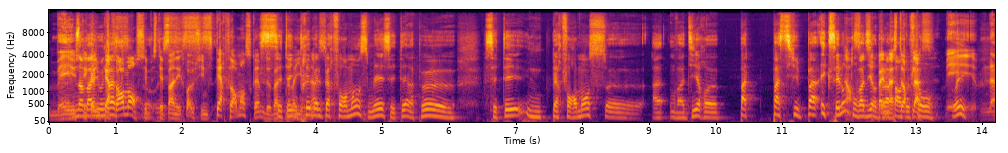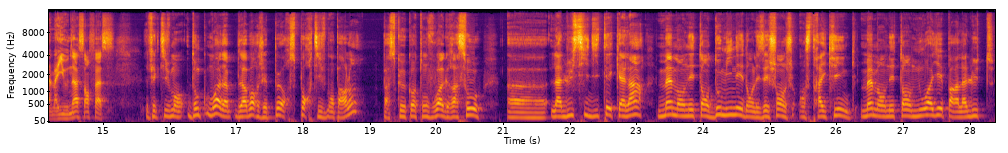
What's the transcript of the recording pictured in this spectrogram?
Mais c'était une performance. Euh, C'était pas un exploit, c'est une performance quand même de battre C'était une très Younas. belle performance, mais c'était un peu, c'était une performance, euh, à- on va dire euh, pas pas si pas excellente, Non, on va dire de la part de Floro. Mais Oui, Nama Younas en face. effectivement. Donc moi d'ab- d'abord j'ai peur sportivement parlant. Parce que quand on voit Grasso, euh, la lucidité qu'elle a, même en étant dominée dans les échanges en striking, même en étant noyée par la lutte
